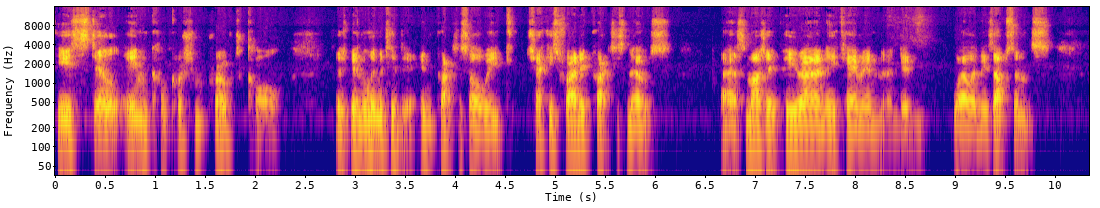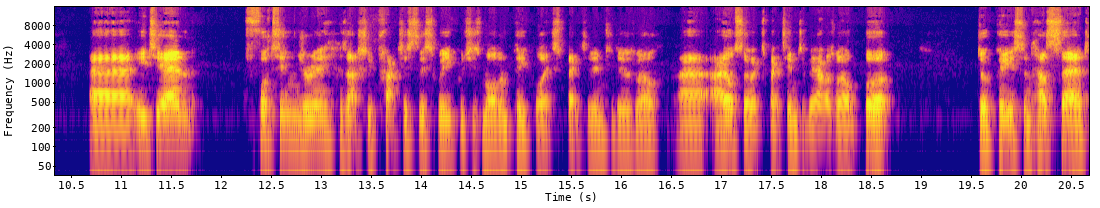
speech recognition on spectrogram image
he is still in concussion protocol. He's been limited in practice all week. Check his Friday practice notes. Uh, Samaje Perine, he came in and did well in his absence. Uh, ETN, foot injury, has actually practiced this week, which is more than people expected him to do as well. Uh, I also expect him to be out as well, but Doug Pederson has said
